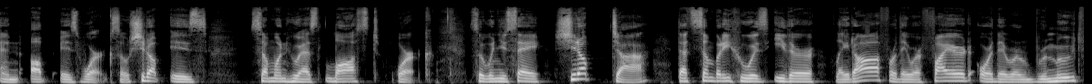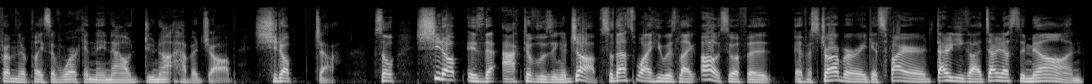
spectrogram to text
and up is work. So 실업 is someone who has lost work. So when you say 실업자, that's somebody who was either laid off or they were fired or they were removed from their place of work and they now do not have a job. 실업자. So 실업 is the act of losing a job. So that's why he was like, oh, so if a if a strawberry gets fired, 딸기가 잘렸으면,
